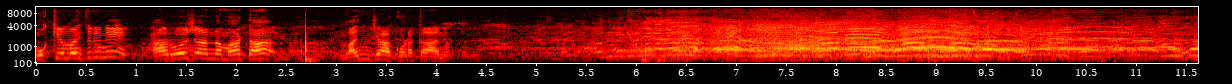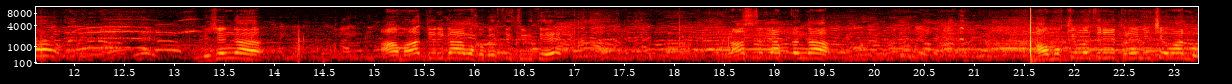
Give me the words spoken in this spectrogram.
ముఖ్యమంత్రిని ఆ రోజు అన్న మాట లంజా కొడక అని. విధంగా ఆ మాదిరిగా ఒక వ్యక్తి తిడితే రాష్ట్ర వ్యాప్తంగా ఆ ముఖ్యమంత్రిని ప్రేమించే వాళ్ళు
